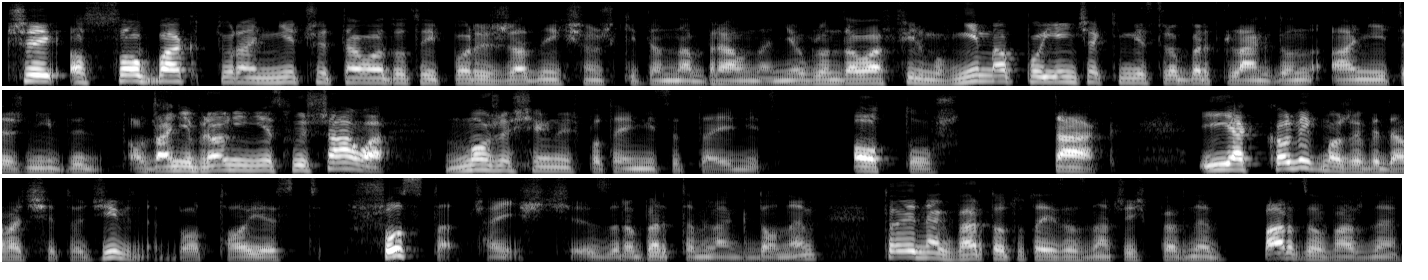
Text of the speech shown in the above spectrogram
Czy osoba, która nie czytała do tej pory żadnej książki Dana Browna, nie oglądała filmów, nie ma pojęcia kim jest Robert Langdon, ani też nigdy o Danie Brownie nie słyszała, może sięgnąć po tajemnicę tajemnic? Otóż tak. I jakkolwiek może wydawać się to dziwne, bo to jest szósta część z Robertem Langdonem, to jednak warto tutaj zaznaczyć pewne bardzo ważne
